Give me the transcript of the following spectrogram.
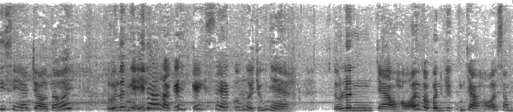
chiếc xe chờ tới. Tụi Linh nghĩ đó là cái cái xe của người chủ nhà. Tụi Linh chào hỏi và bên kia cũng chào hỏi xong.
